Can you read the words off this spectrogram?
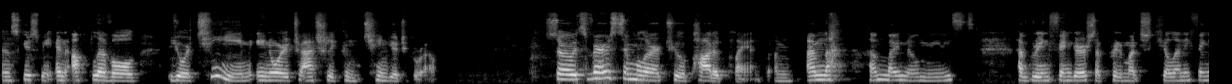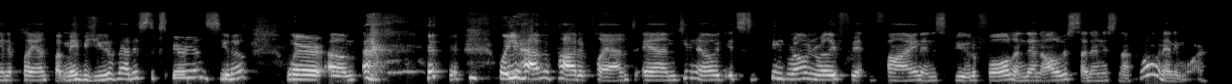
excuse me, and up level your team in order to actually continue to grow. So it's very similar to a potted plant. I'm, I'm not, I'm by no means have green fingers that pretty much kill anything in a plant, but maybe you have had this experience, you know, where um, where you have a potted plant and you know it's been growing really fit, fine and it's beautiful, and then all of a sudden it's not growing anymore.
